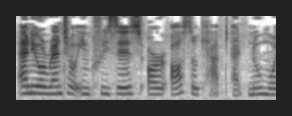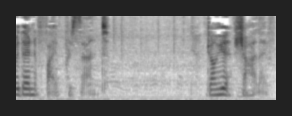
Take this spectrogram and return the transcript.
Annual rental increases are also capped at no more than 5%. Zhang Yue, Shanghai Live.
